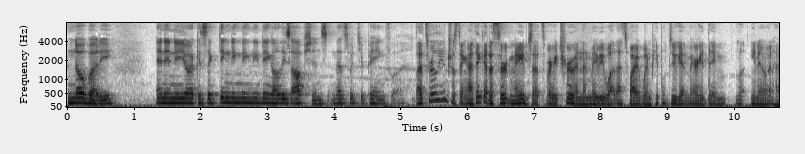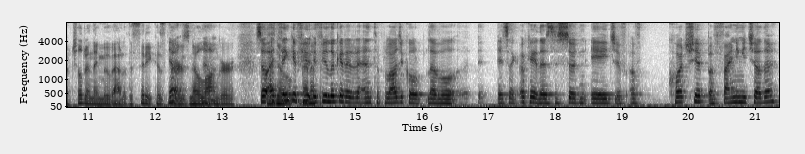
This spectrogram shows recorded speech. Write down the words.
nobody, and in New York it's like ding ding ding ding ding all these options, and that's what you're paying for. That's really interesting. I think at a certain age, that's very true. And then maybe what that's why when people do get married, they, you know, and have children, they move out of the city because Yeah, there's no yeah. So longer. There's I no think if you if you look at it at an anthropological level, it's like okay, there's this certain age of, of courtship of finding each other,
